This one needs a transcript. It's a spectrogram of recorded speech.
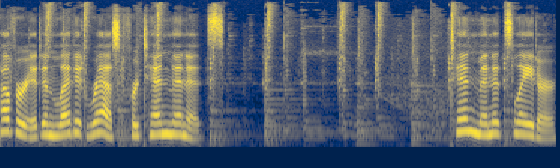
Cover it and let it rest for 10 minutes. 10 minutes later.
